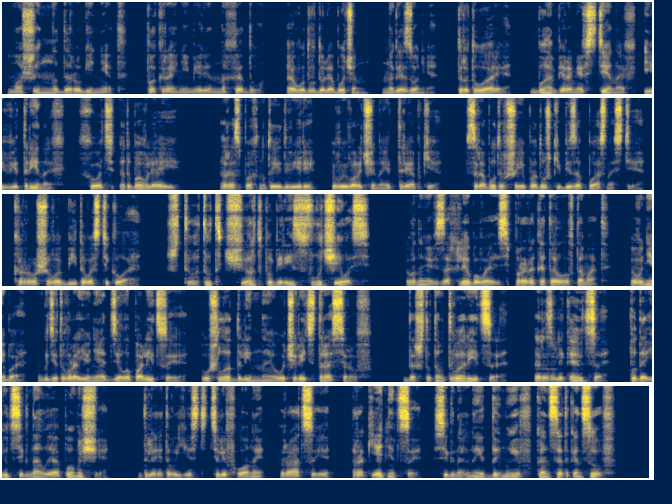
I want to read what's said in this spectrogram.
Машин на дороге нет, по крайней мере на ходу. А вот вдоль обочин, на газоне, тротуаре, бамперами в стенах и витринах хоть отбавляй. Распахнутые двери, вывороченные тряпки, сработавшие подушки безопасности, крошево битого стекла, что тут, черт побери, случилось? Вновь захлебываясь, пророкотал автомат. В небо, где-то в районе отдела полиции, ушла длинная очередь трассеров. Да что там творится? Развлекаются? Подают сигналы о помощи? Для этого есть телефоны, рации, ракетницы, сигнальные дымы в конце-то концов.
